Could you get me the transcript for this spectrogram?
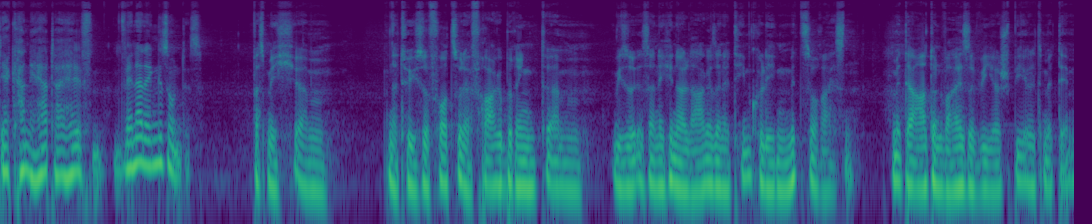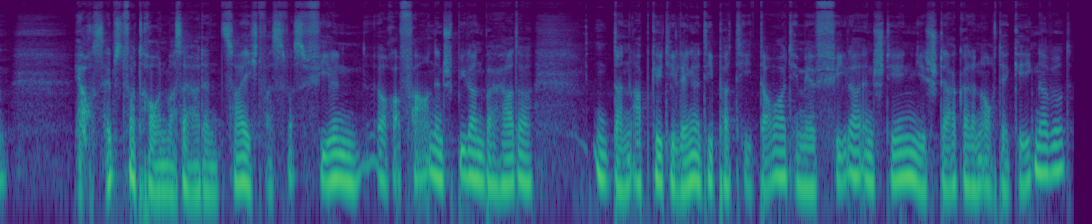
der kann Hertha helfen, wenn er denn gesund ist. Was mich ähm, natürlich sofort zu der Frage bringt, ähm, wieso ist er nicht in der Lage, seine Teamkollegen mitzureißen? Mit der Art und Weise, wie er spielt, mit dem ja auch Selbstvertrauen, was er ja dann zeigt, was, was vielen auch erfahrenen Spielern bei Hertha dann abgeht, je länger die Partie dauert, je mehr Fehler entstehen, je stärker dann auch der Gegner wird.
